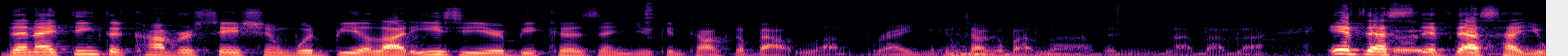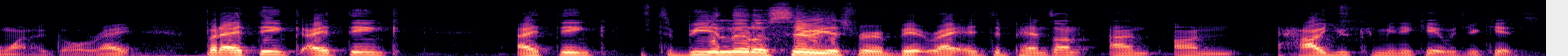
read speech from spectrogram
then I think the conversation would be a lot easier because then you can talk about love, right? You can talk about love and blah blah blah. If that's if that's how you want to go, right? But I think I think I think to be a little serious for a bit, right? It depends on on on how you communicate with your kids.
